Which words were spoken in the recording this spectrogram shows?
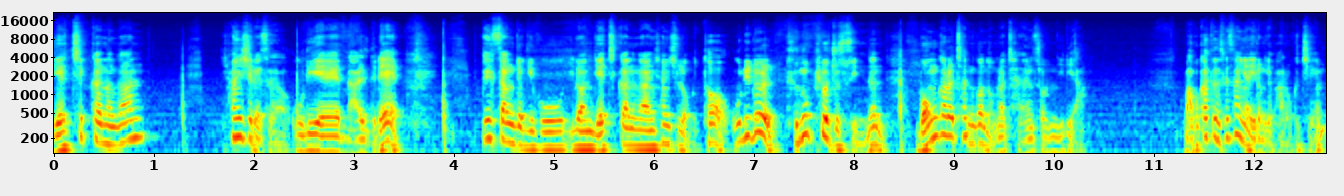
예측 가능한 현실에서요. 우리의 날들의 일상적이고 이런 예측 가능한 현실로부터 우리를 드높여 줄 수 있는 뭔가를 찾는 건 너무나 자연스러운 일이야. 마법 같은 세상이야 이런 게 바로 그치?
